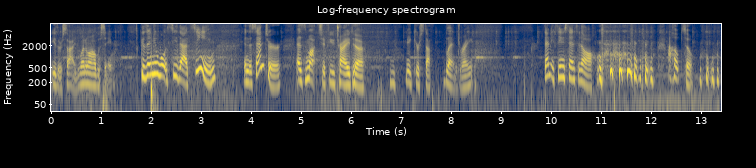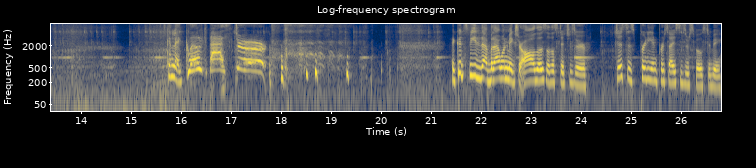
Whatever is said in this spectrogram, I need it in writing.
either side. You want them all the same. Because then you won't see that seam in the center as much if you try to make your stuff blend, right? That makes any sense at all. I hope so. it's kind of like, quilt faster! I could speed it up, but I want to make sure all those little stitches are just as pretty and precise as they're supposed to be.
